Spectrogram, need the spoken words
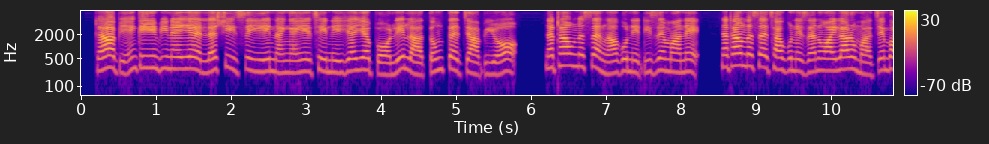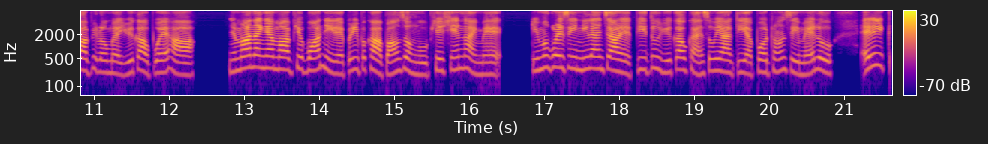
။ဒါအပြင်ကရင်ပြည်နယ်ရဲ့လက်ရှိစစ်ရေးနိုင်ငံရေးအခြေအနေရရက်ပေါ်လေ့လာသုံးသပ်ကြပြီးတော့2025ခုနှစ်ဒီဇင်ဘာနဲ့2026ခုနှစ်ဇန်နဝါရီလတို့မှာကျင်းပပြုလုပ်မဲ့ရွေးကောက်ပွဲဟာမြန်မာနိုင်ငံမှာဖြစ်ပွားနေတဲ့ပြည်ပခပေါင်းစုံကိုဖြည့်ရှင်းနိုင်မဲ့ ဒီမိုကရေစီနည်းလမ်းကျတဲ့ပြည်သူရွေးကောက်ခံဆိုရတည်းပေါ်ထွန်းစေမယ်လို့အဲ့ဒီက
